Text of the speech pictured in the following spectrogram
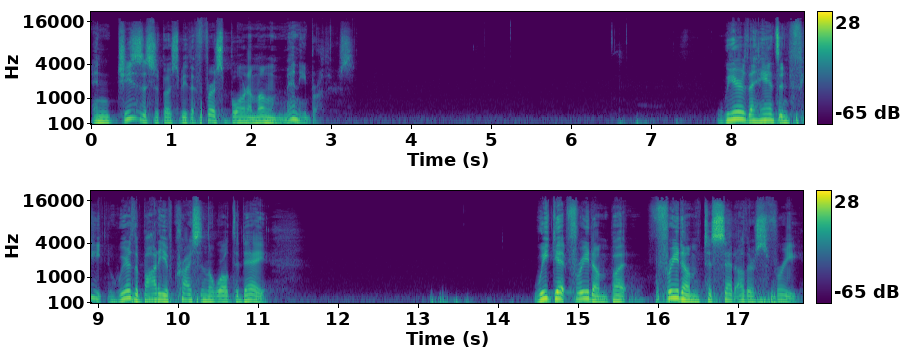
And Jesus is supposed to be the firstborn among many brothers. We're the hands and feet. We're the body of Christ in the world today. We get freedom, but freedom to set others free.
